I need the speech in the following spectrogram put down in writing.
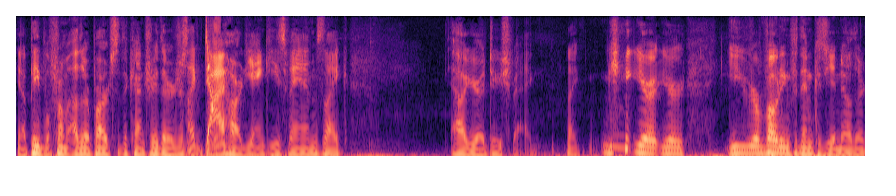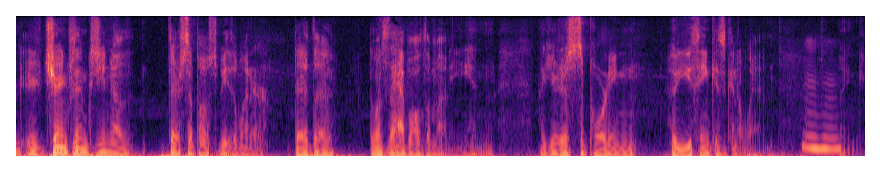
You know, people from other parts of the country that are just like diehard Yankees fans. Like, oh, you're a douchebag. Like you're you're you're voting for them because you know they're you're cheering for them because you know they're supposed to be the winner. They're the the ones that have all the money, and like you're just supporting who you think is going to win. Mm-hmm. Like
